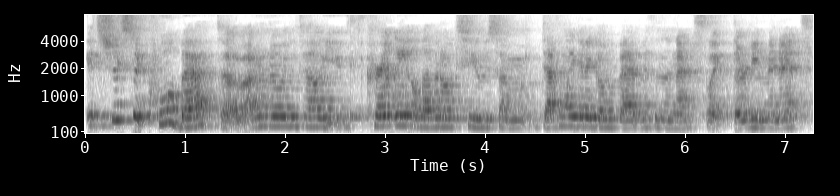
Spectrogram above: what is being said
it's just a cool bathtub. I don't know what to tell you. It's currently 11.02 so I'm definitely gonna go to bed within the next like 30 minutes.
